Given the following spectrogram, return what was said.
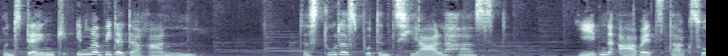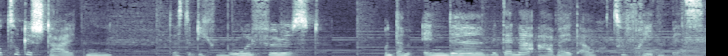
und denk immer wieder daran, dass du das Potenzial hast, jeden Arbeitstag so zu gestalten, dass du dich wohlfühlst und am Ende mit deiner Arbeit auch zufrieden bist.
